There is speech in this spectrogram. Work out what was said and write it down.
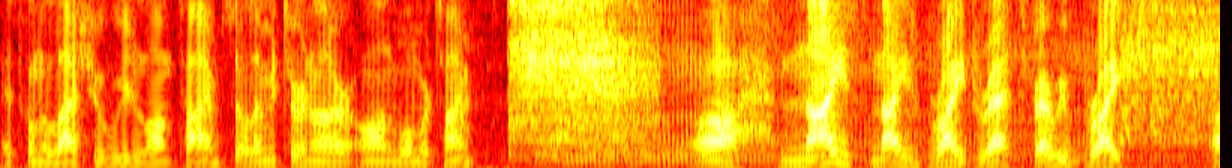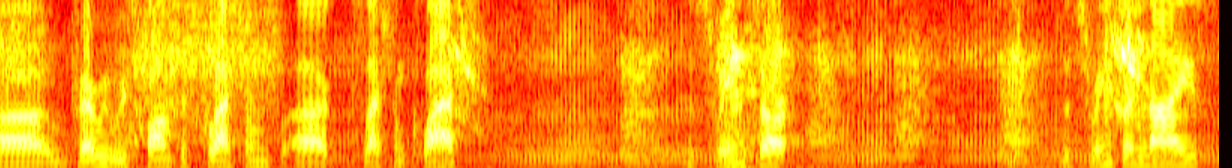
it's gonna last you a really long time. So let me turn it on one more time. Ah, nice, nice bright red, very bright. Uh, very responsive Clash on uh, Flash on Clash. The swings are the swings are nice.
